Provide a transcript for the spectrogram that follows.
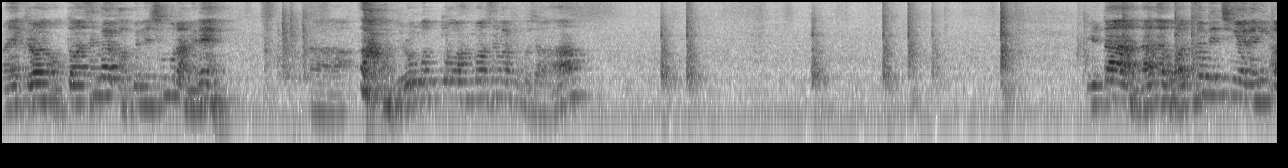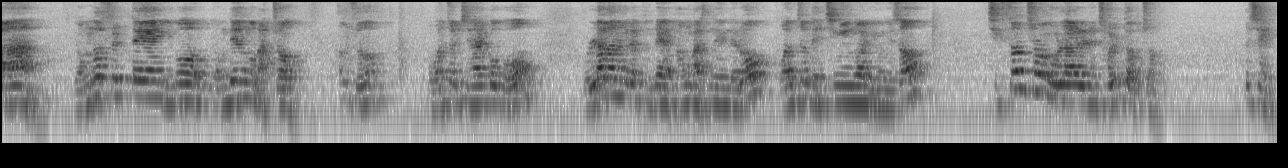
만약 그런 어떤 생각을 갖고 있는 친구라면은 아, 이런 것도 한번 생각해 보자. 일단 나는 원점 대칭해야 되니까 0 넣었을 때 이거 0 되는 거 맞죠? 함수 원점 지날 거고 올라가는 그래프인데 방금 말씀드린 대로 원점 대칭인 걸 이용해서 직선처럼 올라가려는 절대 없죠. 그렇지?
